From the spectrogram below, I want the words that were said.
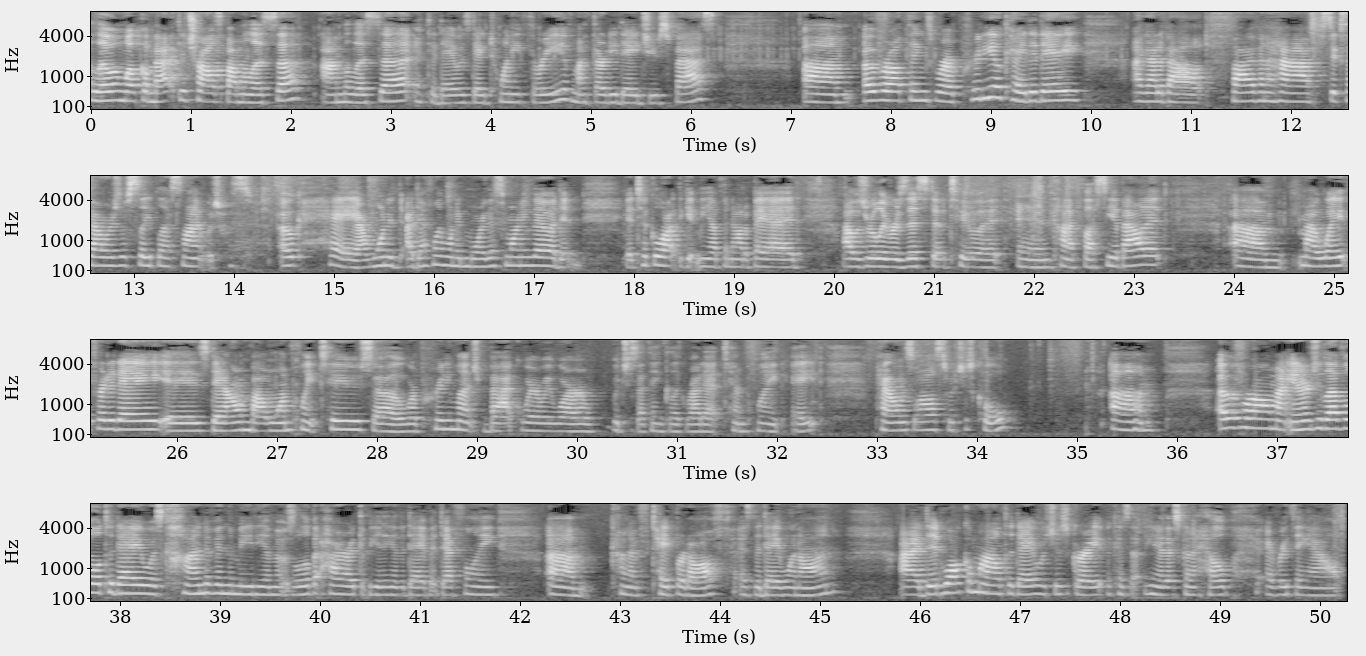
Hello and welcome back to Trials by Melissa. I'm Melissa and today was day 23 of my 30 day juice fast. Um, overall, things were pretty okay today. I got about five and a half, six hours of sleep last night, which was okay. I wanted, I definitely wanted more this morning though. I didn't, it took a lot to get me up and out of bed. I was really resistive to it and kind of fussy about it. Um, my weight for today is down by 1.2, so we're pretty much back where we were, which is I think like right at 10.8 pounds lost, which is cool. Um, overall, my energy level today was kind of in the medium. It was a little bit higher at the beginning of the day, but definitely um, kind of tapered off as the day went on. I did walk a mile today, which is great because you know that's going to help everything out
